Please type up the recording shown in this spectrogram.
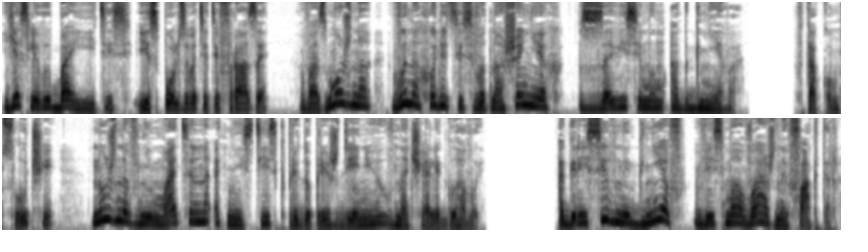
если вы боитесь использовать эти фразы, возможно, вы находитесь в отношениях с зависимым от гнева. В таком случае нужно внимательно отнестись к предупреждению в начале главы. Агрессивный гнев — весьма важный фактор.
